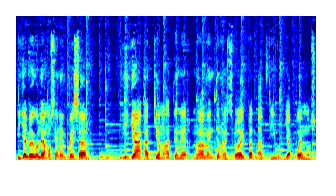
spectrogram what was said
Y ya luego le damos en empezar y ya aquí vamos a tener nuevamente nuestro iPad activo. Ya podemos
